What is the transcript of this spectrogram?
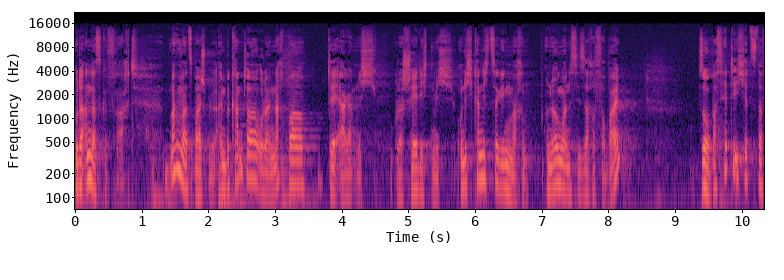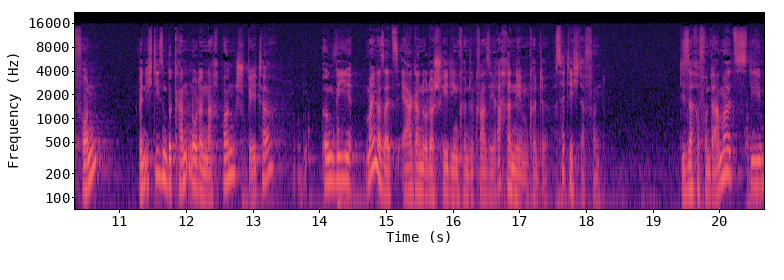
Oder anders gefragt. Machen wir als Beispiel. Ein Bekannter oder ein Nachbar, der ärgert mich oder schädigt mich und ich kann nichts dagegen machen. Und irgendwann ist die Sache vorbei. So, was hätte ich jetzt davon, wenn ich diesen Bekannten oder Nachbarn später irgendwie meinerseits ärgern oder schädigen könnte, quasi Rache nehmen könnte, was hätte ich davon? Die Sache von damals, die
